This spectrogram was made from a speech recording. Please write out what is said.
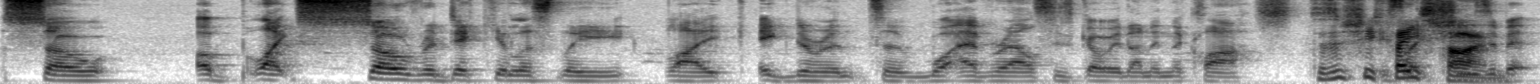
so uh, like so ridiculously like ignorant to whatever else is going on in the class. Doesn't she it's FaceTime? Like she's, a bit...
